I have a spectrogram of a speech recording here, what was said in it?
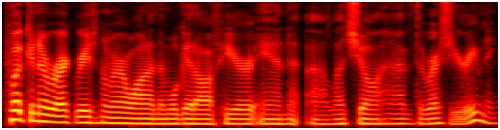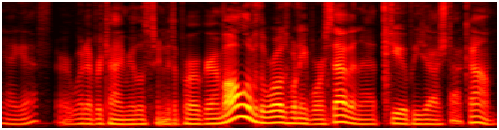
Quick into recreational marijuana, and then we'll get off here and uh, let you all have the rest of your evening, I guess, or whatever time you're listening to the program, all over the world 24 7 at gopjosh.com.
